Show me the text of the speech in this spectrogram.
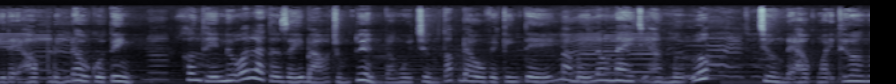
thi đại học đứng đầu của tỉnh. Hơn thế nữa là tờ giấy báo trúng tuyển vào ngôi trường top đầu về kinh tế mà bấy lâu nay chị Hằng mơ ước, trường Đại học Ngoại thương.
